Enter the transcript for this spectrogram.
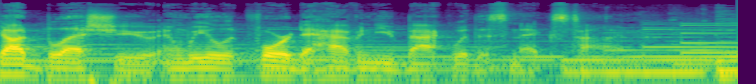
God bless you, and we look forward to having you back with us next time.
